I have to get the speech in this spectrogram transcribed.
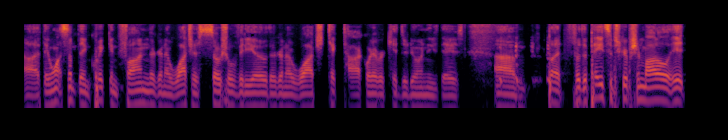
Uh, if they want something quick and fun, they're going to watch a social video. They're going to watch TikTok, whatever kids are doing these days. Um, but for the paid subscription model, it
